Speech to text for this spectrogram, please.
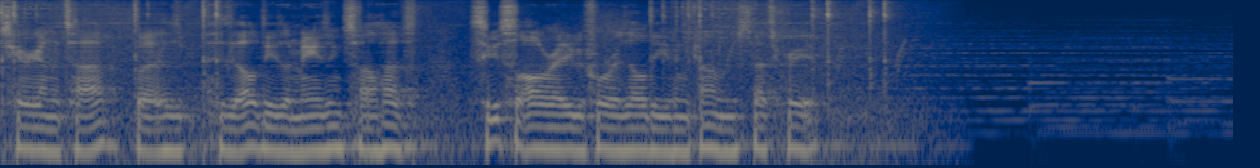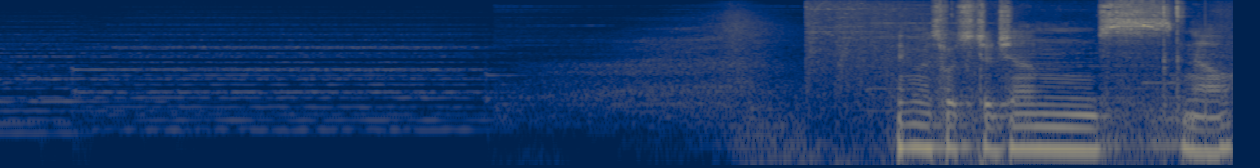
cherry on the top, but his, his LD is amazing, so I'll have Cecil already before his LD even comes. That's great. I'm gonna switch to gems now.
